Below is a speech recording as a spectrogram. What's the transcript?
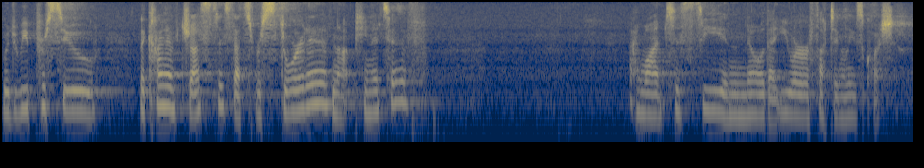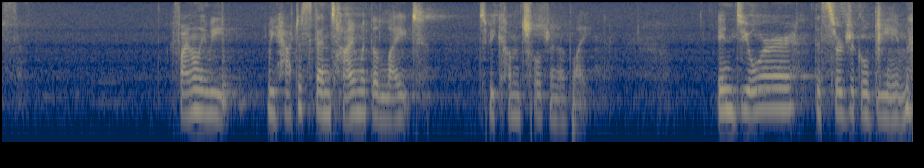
Would we pursue the kind of justice that's restorative, not punitive? I want to see and know that you are reflecting these questions. Finally, we, we have to spend time with the light to become children of light. Endure the surgical beam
